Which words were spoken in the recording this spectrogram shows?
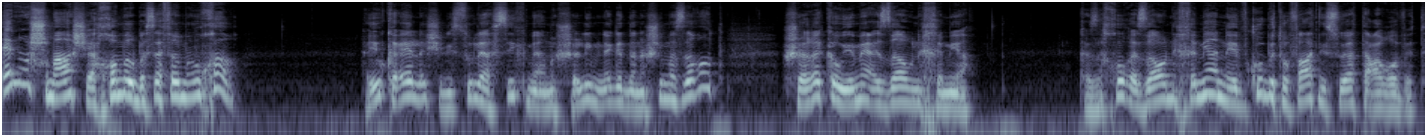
אין משמעה שהחומר בספר מאוחר. היו כאלה שניסו להסיק מהמשלים נגד הנשים הזרות, שהרקע הוא ימי עזרא ונחמיה. כזכור, עזרא ונחמיה נאבקו בתופעת נישואי התערובת.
